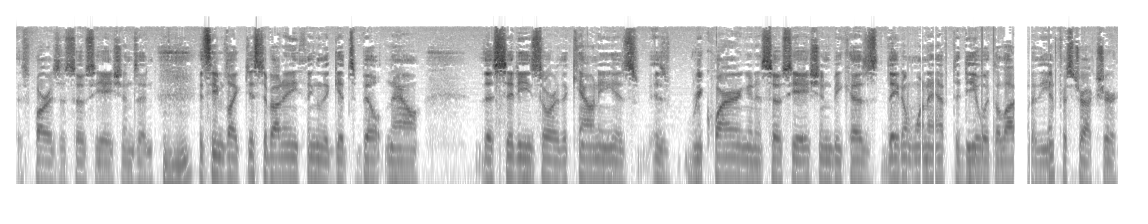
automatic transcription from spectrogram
as far as associations, and Mm-hmm. it seems like just about anything that gets built now, the cities or the county is is requiring an association because they don't want to have to deal with a lot of the infrastructure,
